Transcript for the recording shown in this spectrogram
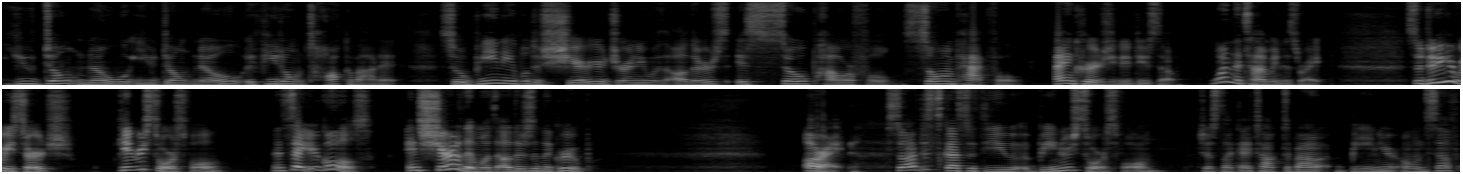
You don't know what you don't know if you don't talk about it. So being able to share your journey with others is so powerful so impactful i encourage you to do so when the timing is right so do your research get resourceful and set your goals and share them with others in the group. All right, so I've discussed with you being resourceful, just like I talked about being your own self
